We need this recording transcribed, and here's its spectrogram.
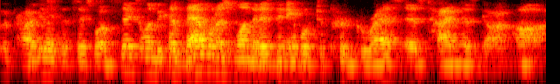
would probably be like the six one six, only because that one is one that has been able to progress as time has gone on.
